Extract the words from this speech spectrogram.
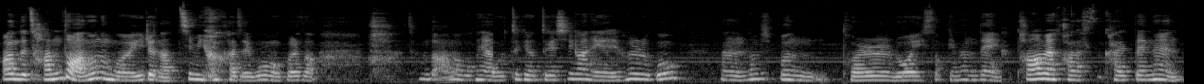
아 근데 잠도 안 오는 거예요. 이른 아침이어가지고 그래서 하, 잠도 안 오고 그냥 어떻게 어떻게 시간이 흐르고 한 30분 덜 누워 있었긴 한데 다음에 가- 갈 때는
